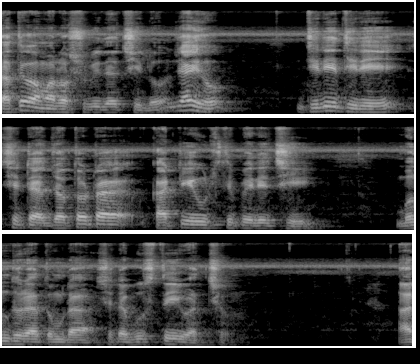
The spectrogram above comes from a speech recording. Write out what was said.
তাতেও আমার অসুবিধা ছিল। যাই হোক, ধীরে ধীরে সেটা যতটা কাটিয়ে উঠতে পেরেছি, বন্ধুরা তোমরা সেটা বুঝতেই পারছ। আর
